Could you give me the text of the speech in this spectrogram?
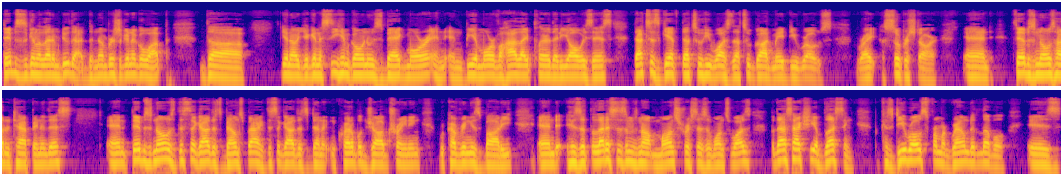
Thibs is going to let him do that. The numbers are going to go up. The you know, you're going to see him go into his bag more and, and be a more of a highlight player that he always is. That's his gift. That's who he was. That's who God made D Rose, right? A superstar. And Thibs knows how to tap into this. And Thibs knows this is a guy that's bounced back. This is a guy that's done an incredible job training, recovering his body. And his athleticism is not monstrous as it once was, but that's actually a blessing because D Rose, from a grounded level, is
